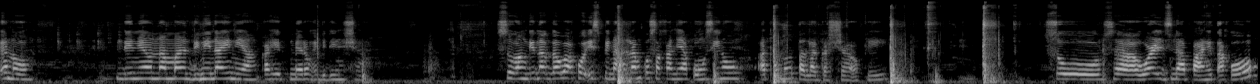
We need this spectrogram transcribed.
ano, hindi niya naman dininay niya kahit merong ebidensya. So, ang ginagawa ko is pinaalam ko sa kanya kung sino at ano talaga siya, okay? So, sa words na pangit ako,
